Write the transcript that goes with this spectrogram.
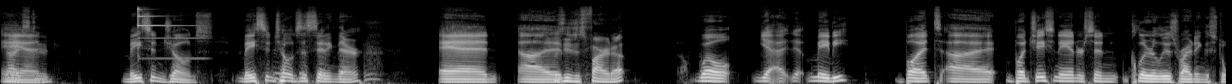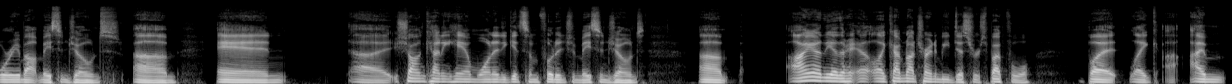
Nice and dude. Mason Jones. Mason Jones is sitting there, and uh, Was he just fired up? well, yeah, maybe, but uh, but Jason Anderson clearly is writing a story about Mason Jones, um, and uh, Sean Cunningham wanted to get some footage of Mason Jones. Um, I, on the other hand, like I'm not trying to be disrespectful, but like I- I'm,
